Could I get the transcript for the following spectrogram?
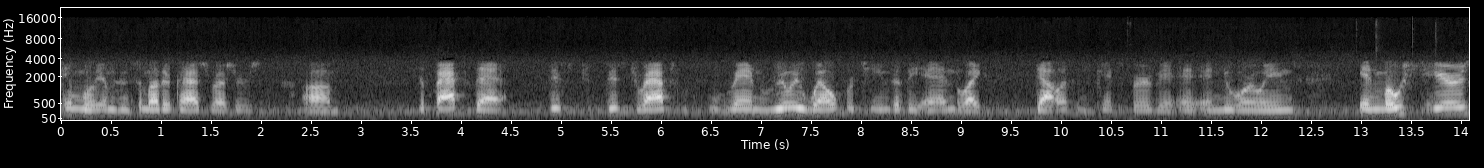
Tim Williams and some other pass rushers. Um, the fact that this this draft ran really well for teams at the end, like Dallas and Pittsburgh and, and New Orleans. In most years,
